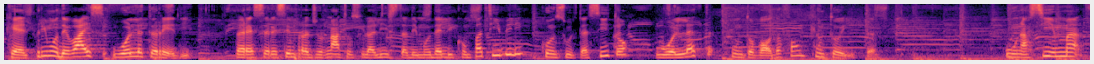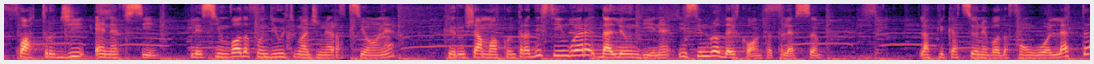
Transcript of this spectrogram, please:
che è il primo device wallet ready. Per essere sempre aggiornato sulla lista dei modelli compatibili, consulta il sito wallet.vodafone.it. Una SIM 4G NFC, le SIM Vodafone di ultima generazione, che riusciamo a contraddistinguere dalle ondine, il simbolo del contactless. L'applicazione Vodafone Wallet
